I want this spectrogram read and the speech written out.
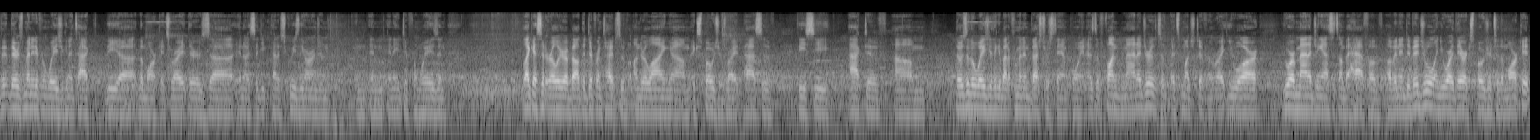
th- there's many different ways you can attack the uh, the markets, right? There's, uh, you know, I said you can kind of squeeze the orange in, in, in, in eight different ways, and like I said earlier about the different types of underlying um, exposures, right? Passive, VC, active. Um, those are the ways you think about it from an investor standpoint. As a fund manager, it's, it's much different, right? You are you are managing assets on behalf of, of an individual, and you are their exposure to the market.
